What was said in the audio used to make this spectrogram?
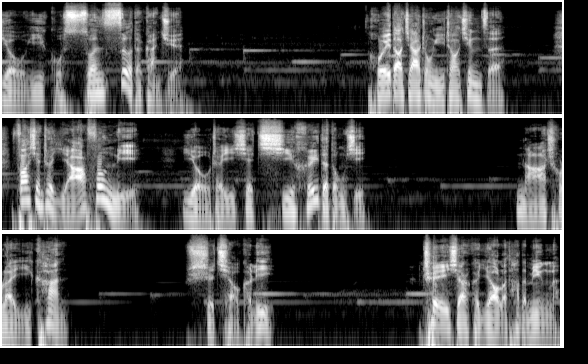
有一股酸涩的感觉。回到家中一照镜子，发现这牙缝里有着一些漆黑的东西，拿出来一看，是巧克力。这下可要了他的命了，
